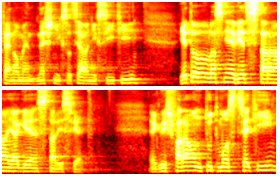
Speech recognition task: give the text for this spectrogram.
fenomen dnešních sociálních sítí, je to vlastně věc stará, jak je starý svět. Když faraon Tutmos III.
